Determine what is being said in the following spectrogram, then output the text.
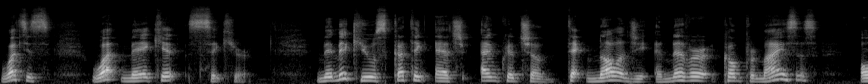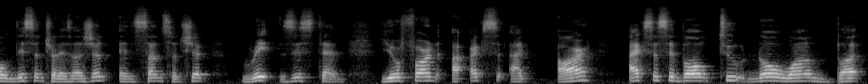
What is what make it secure? Nimiq use cutting-edge encryption technology and never compromises on decentralization and censorship resistant. Your funds are, are accessible to no one but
